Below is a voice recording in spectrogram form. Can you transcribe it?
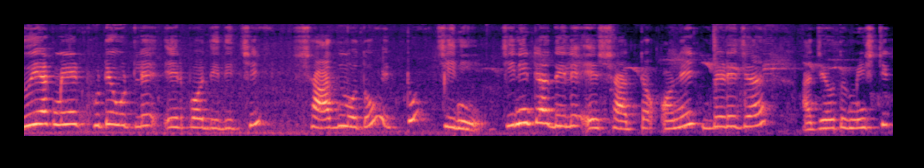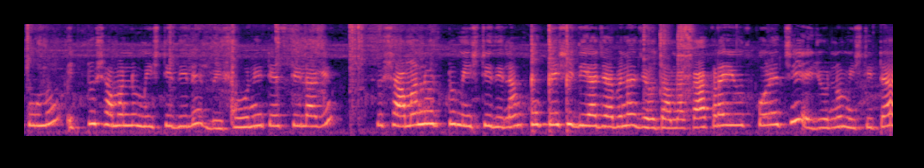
দুই এক মিনিট ফুটে উঠলে এরপর দিয়ে দিচ্ছি স্বাদ মতো একটু চিনি। চিনিটা দিলে এর স্বাদটা অনেক বেড়ে যায়। যেহেতু মিষ্টি কুমড়ো, একটু সামান্য মিষ্টি দিলে ভীষণই টেস্টি লাগে। তো সামান্য একটু মিষ্টি দিলাম, খুব বেশি দেওয়া যাবে না, যেহেতু আমরা কাঁকড়া ইউজ করেছি, এই জন্য মিষ্টিটা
